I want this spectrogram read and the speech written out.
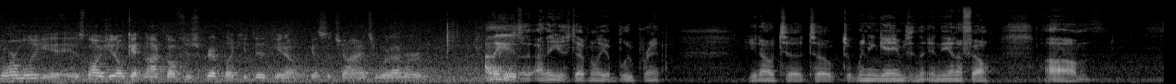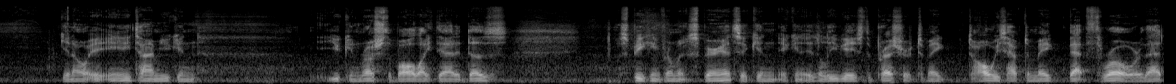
normally, as long as you don't get knocked off your script like you did, you know, against the Giants or whatever? I think it's I think it's definitely a blueprint, you know, to, to, to winning games in the in the NFL. Um, you know, anytime you can you can rush the ball like that, it does. Speaking from experience, it can it can it alleviates the pressure to make to always have to make that throw or that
